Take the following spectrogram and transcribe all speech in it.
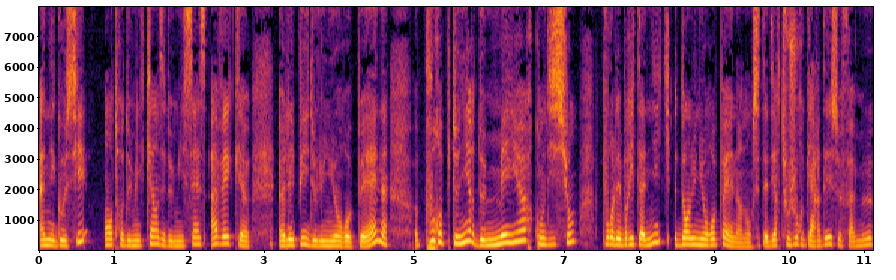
à négocier entre 2015 et 2016 avec euh, les pays de l'Union européenne pour obtenir de meilleures conditions pour les Britanniques dans l'Union européenne. Hein. Donc, c'est-à-dire toujours garder ce fameux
